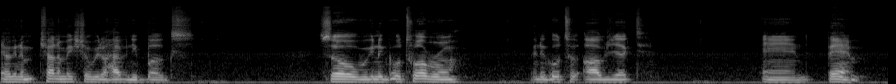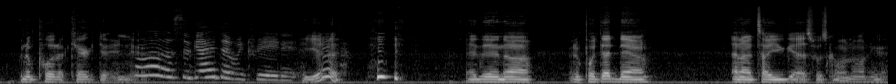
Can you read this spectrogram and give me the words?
and we're going to try to make sure we don't have any bugs. So we're going to go to our room, we're going to go to object, and bam, we're going to put a character in there. Oh, that's the guy that we created. Yeah. and then uh, I'm going to put that down, and I'll tell you guys what's going on here.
